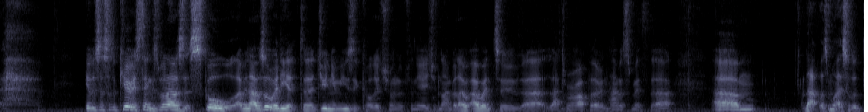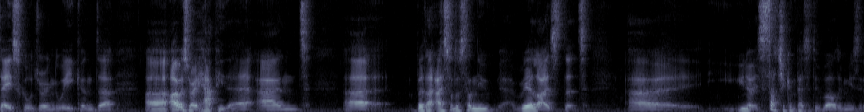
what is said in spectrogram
it was a sort of curious thing because when I was at school I mean I was already at uh, junior music college from, from the age of nine but I, I went to uh, Latymer Upper in Hammersmith uh, um, that was my sort of day school during the week and uh, uh, I was very happy there and uh, but I, I sort of suddenly realized that uh, you know it's such a competitive world in music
